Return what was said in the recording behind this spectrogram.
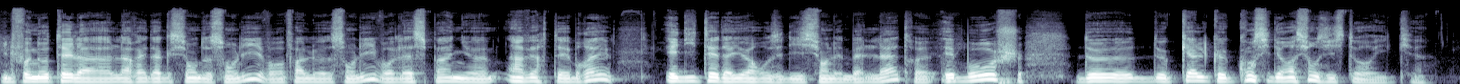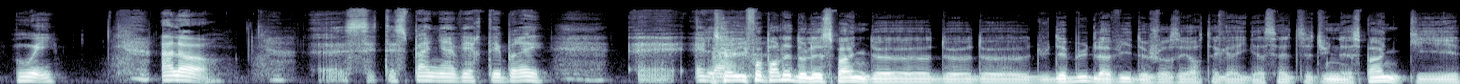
Il faut noter la, rédaction de son livre, enfin son livre, L'Espagne invertébrée, édité d'ailleurs aux éditions Les Belles Lettres, ébauche de quelques considérations historiques. Oui. Alors, euh, cette Espagne invertébrée. Euh, il faut parler de l'Espagne du début de la vie de José Ortega y Gasset. C'est une Espagne qui,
